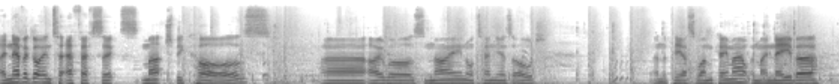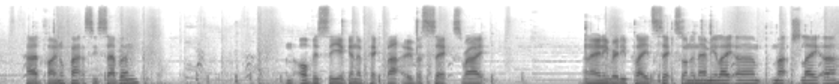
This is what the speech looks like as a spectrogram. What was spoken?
I never got into FF6 much because uh, I was 9 or 10 years old and the PS1 came out and my neighbor had Final Fantasy VII. And obviously you're going to pick that over 6, right? And I only really played 6 on an emulator much later.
